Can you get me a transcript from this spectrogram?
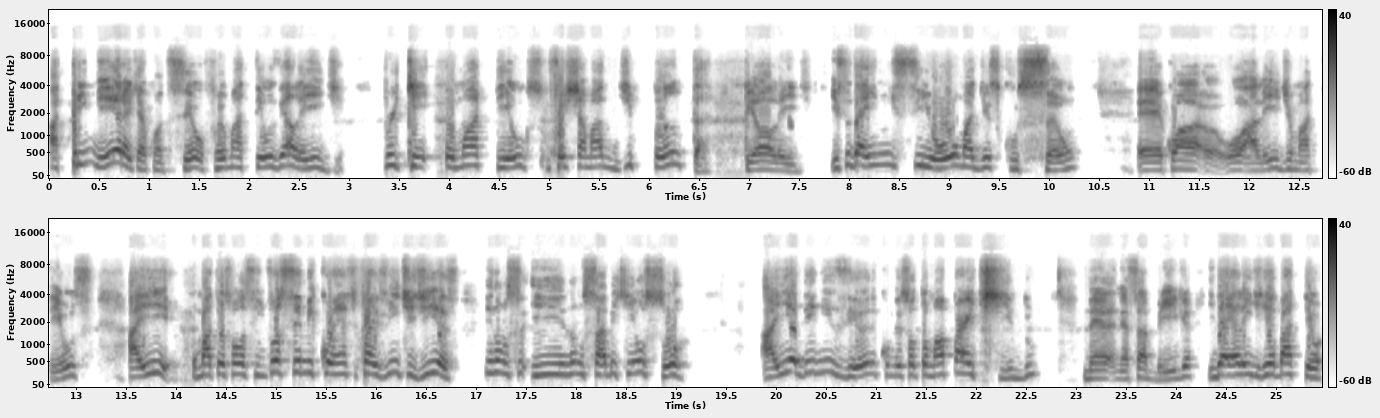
A primeira que aconteceu foi o Matheus e a Leide. Porque o Matheus foi chamado de planta pela Leide. Isso daí iniciou uma discussão é, com a, a lei de Mateus. Aí o Mateus falou assim: Você me conhece faz 20 dias e não, e não sabe quem eu sou. Aí a Denisiane começou a tomar partido né, nessa briga, e daí a Lady rebateu.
